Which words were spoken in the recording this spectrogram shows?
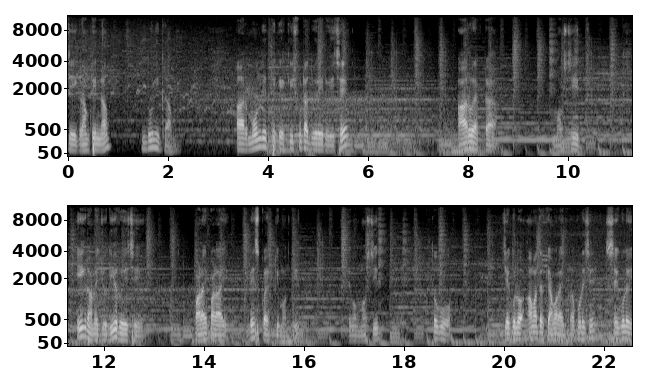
যে গ্রামটির নাম দুনি গ্রাম। আর মন্দির থেকে কিছুটা দূরেই রয়েছে আরও একটা মসজিদ। এই গ্রামে যদিও রয়েছে পাড়ায় পাড়ায় বেশ কয়েকটি মন্দির এবং মসজিদ, তবুও যেগুলো আমাদেরকে আমার আয় ধরা পড়েছে, সেগুলোই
